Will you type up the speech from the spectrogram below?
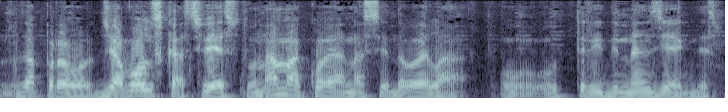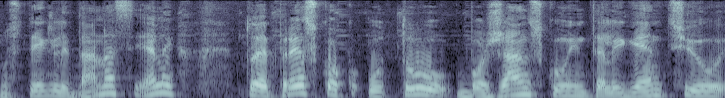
zapravo đavolska svijest u nama koja nas je dovela u, u tri dimenzije gdje smo stigli danas, li to je preskok u tu božansku inteligenciju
